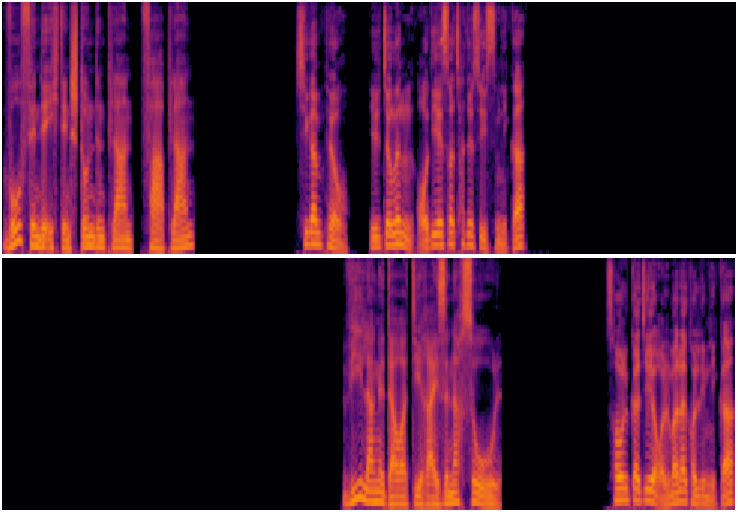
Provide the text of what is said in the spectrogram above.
Wo finde ich den Stundenplan, Fahrplan? 시간표, 일정은 어디에서 찾을 수 있습니까? Wie lange dauert die Reise nach Seoul? 서울까지 얼마나 걸립니까?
